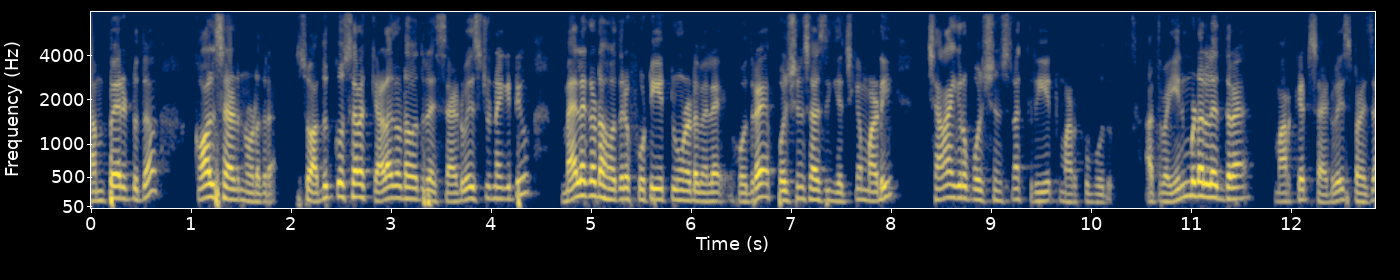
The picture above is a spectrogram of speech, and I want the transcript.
Compare to the call side ನೋಡಿದ್ರೆ. ಸೊ ಅದಕ್ಕೋಸ್ಕರ ಕೆಳಗಡೆ ಹೋದ್ರೆ ಸೈಡ್ ವೈಸ್ ಟು ನೆಗೆಟಿವ್ ಮೇಲೆಗಡೆ ಹೋದ್ರೆ ಫೋರ್ಟಿ ಏಟ್ ಟೂ ಹಂಡ್ರೆಡ್ ಮೇಲೆ ಹೋದ್ರೆ ಪೊಸಿಷನ್ ಸೈಸಿಂಗ್ ಹೆಚ್ಚಿಗೆ ಮಾಡಿ ಚೆನ್ನಾಗಿರೋ ಪೊಸಿಷನ್ಸ್ನ ಕ್ರಿಯೇಟ್ ಮಾಡ್ಕೋಬಹುದು ಅಥವಾ ಇನ್ ಮಿಡಲ್ ಇದ್ರೆ market side wise price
